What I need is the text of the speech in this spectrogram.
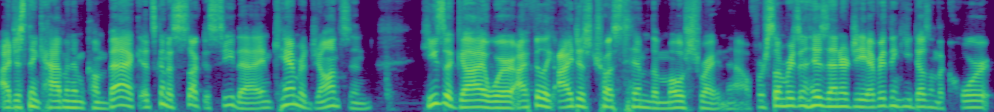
I just think having him come back, it's going to suck to see that. And Cameron Johnson, he's a guy where I feel like I just trust him the most right now. For some reason, his energy, everything he does on the court,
